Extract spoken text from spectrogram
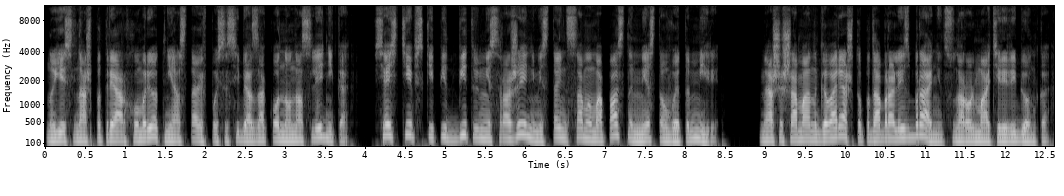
Но если наш патриарх умрет, не оставив после себя законного наследника, вся степь скипит битвами и сражениями станет самым опасным местом в этом мире. Наши шаманы говорят, что подобрали избранницу на роль матери ребенка,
